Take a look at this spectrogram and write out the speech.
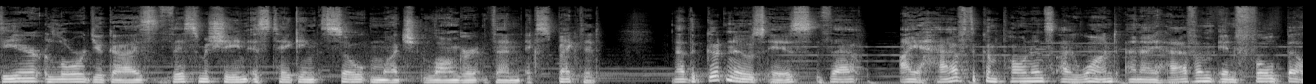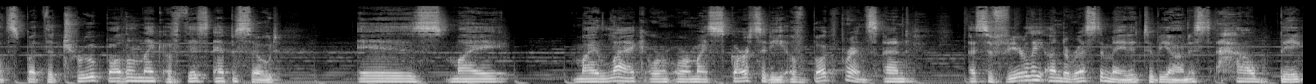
Dear Lord, you guys, this machine is taking so much longer than expected. Now, the good news is that I have the components I want and I have them in full belts, but the true bottleneck of this episode is my my lack or, or my scarcity of bug prints and I severely underestimated, to be honest, how big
